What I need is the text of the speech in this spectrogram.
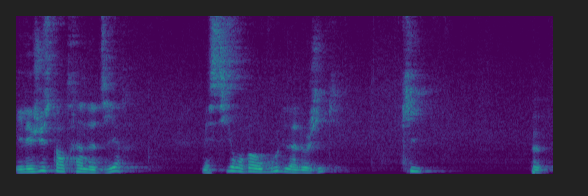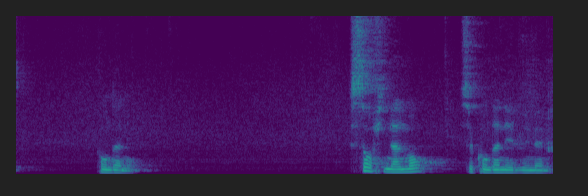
Il est juste en train de dire, mais si on va au bout de la logique, qui peut condamner? Sans finalement se condamner lui-même.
